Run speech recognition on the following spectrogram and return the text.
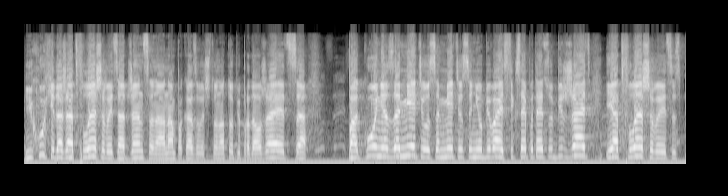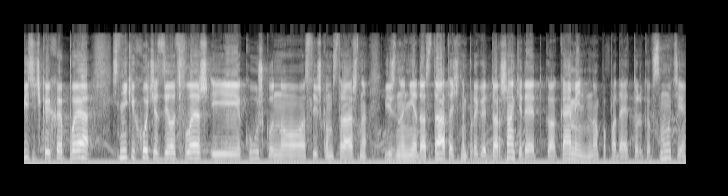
И Хухи даже отфлешивается от Дженсона. А нам показывает, что на топе продолжается Погоня за Метиусом. Метиуса не убивает. Стиксай пытается убежать и отфлешивается с писечкой ХП. Сники хочет сделать флеш и кушку, но слишком страшно. Вижена недостаточно. Прыгает Даршан, кидает камень, но попадает только в смути.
